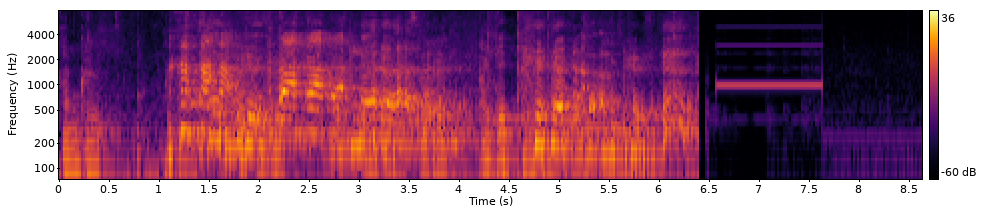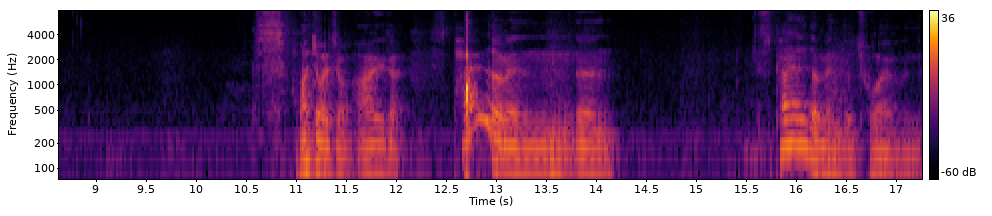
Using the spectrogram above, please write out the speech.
안 그렇. 화이팅. 아, 맞죠 맞죠 아 그러니까 스파이더맨은 스파이더맨도 좋아요 근데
